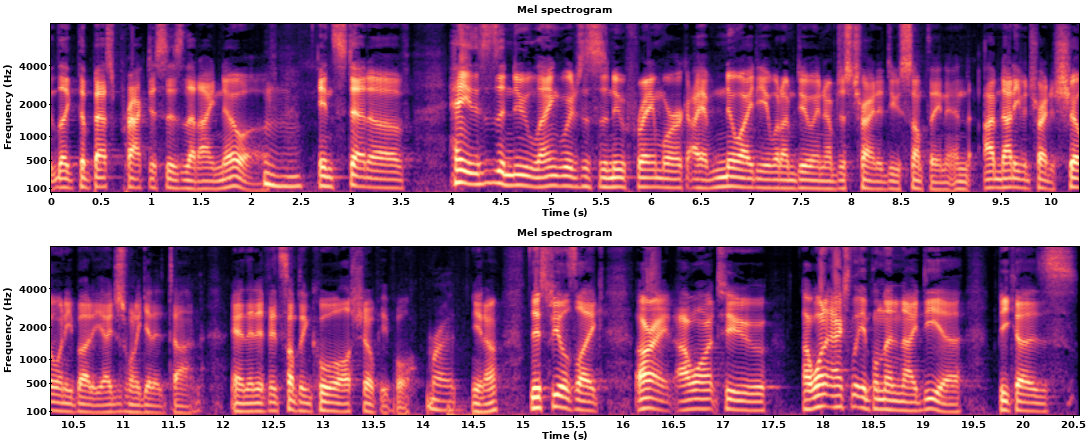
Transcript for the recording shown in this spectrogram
like the best practices that I know of, instead of hey, this is a new language, this is a new framework. I have no idea what I'm doing. I'm just trying to do something, and I'm not even trying to show anybody. I just want to get it done. And then if it's something cool, I'll show people right. you know this feels like all right i want to i want to actually implement an idea because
